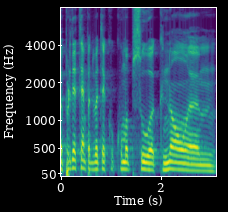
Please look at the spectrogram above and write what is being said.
a perder tempo a debater com, com uma pessoa que não um,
